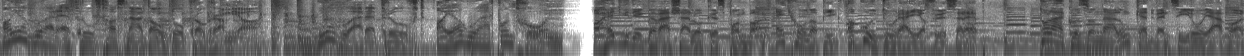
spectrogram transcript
a Jaguar Approved használt autóprogramja. Jaguar Approved a jaguar.hu-n. A Hegyvidék bevásárlóközpontban egy hónapig a kultúrái a főszerep. Találkozzon nálunk kedvenc írójával,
